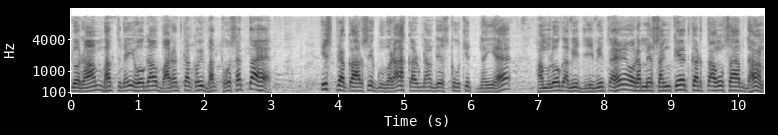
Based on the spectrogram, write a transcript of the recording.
जो राम भक्त नहीं होगा, वो भारत का कोई भक्त हो सकता है। इस प्रकार से गुमराह करना देश को उचित नहीं है। हम लोग अभी जीवित हैं और मैं संकेत करता हूँ सावधान।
